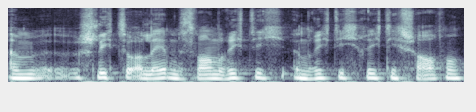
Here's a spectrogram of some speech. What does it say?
ähm, schlicht zu erleben. Das war ein richtig, ein richtig, richtig scharfer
